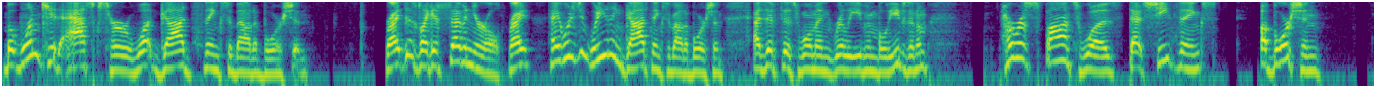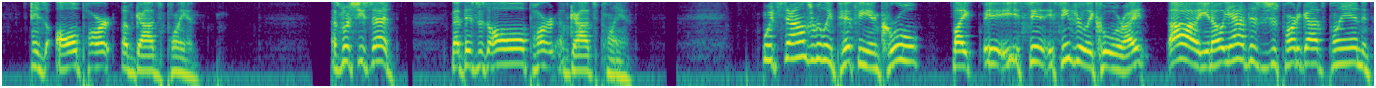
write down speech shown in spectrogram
But one kid asks her what God thinks about abortion. Right? This is like a seven year old, right? Hey, what, you, what do you think God thinks about abortion? As if this woman really even believes in him. Her response was that she thinks abortion is all part of God's plan. That's what she said. That this is all part of God's plan. Which sounds really pithy and cruel. Like, it, it, seems really cool, right? Oh, you know, yeah, this is just part of God's plan. And,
